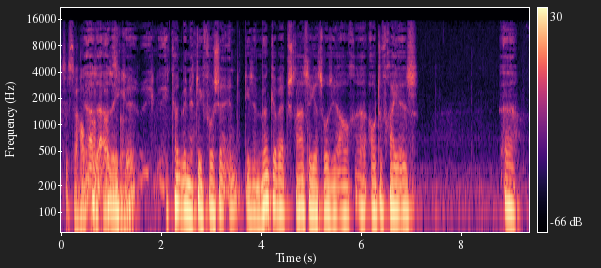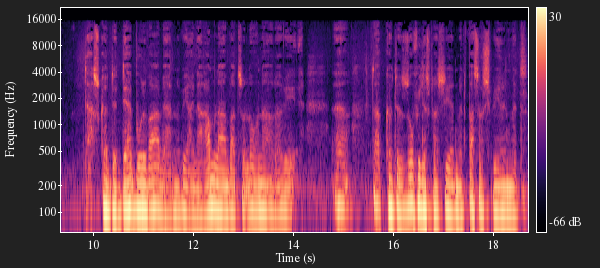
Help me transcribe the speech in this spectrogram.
Das ist der Hauptplatz. Ja, also, also ich, ich, ich könnte mir natürlich vorstellen, in diese Mönckebergstraße, jetzt wo sie auch äh, autofrei ist, äh, das könnte der Boulevard werden, wie eine Ramla in Barcelona oder wie, äh, da könnte so vieles passieren mit Wasserspielen, mit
